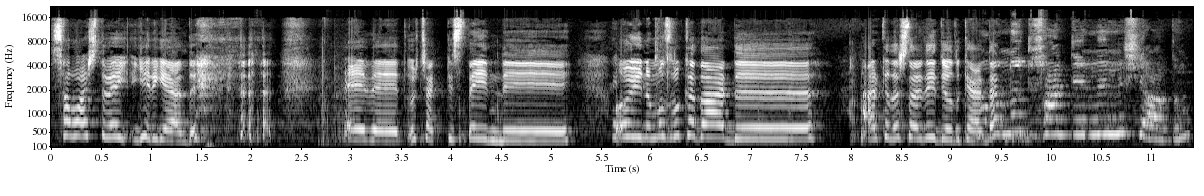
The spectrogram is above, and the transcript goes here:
Savaştı ve geri geldi. evet uçak piste indi. Oyunumuz bu kadardı. Arkadaşlar ne diyorduk Erdem? Bunu düzenlememiş yardım.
